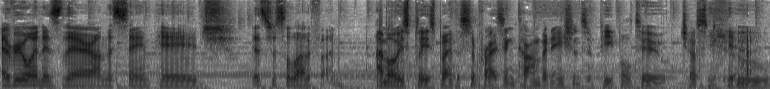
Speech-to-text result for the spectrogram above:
everyone is there on the same page. It's just a lot of fun. I'm always pleased by the surprising combinations of people too. Just Yeah. who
